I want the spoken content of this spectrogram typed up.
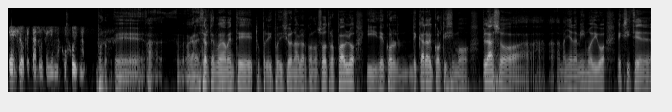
es lo que está sucediendo en Jujuy. ¿no? Bueno, eh, agradecerte nuevamente tu predisposición a hablar con nosotros, Pablo, y de, de cara al cortísimo plazo, a, mañana mismo, digo, ¿existe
